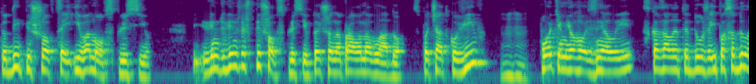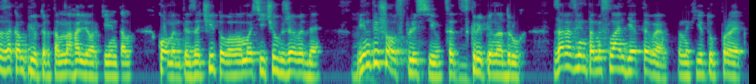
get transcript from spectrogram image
Туди пішов цей Іванов з плюсів. Він, він же ж пішов з плюсів, той, що направо на владу. Спочатку вів, Мгм. потім його зняли, сказали ти дуже, і посадили за комп'ютер там на гальорки. Він там коменти зачитував, а Мосійчук вже веде. Він пішов з плюсів, це Скрипіна друг. Зараз він там Ісландія ТВ, у них Ютуб проект.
